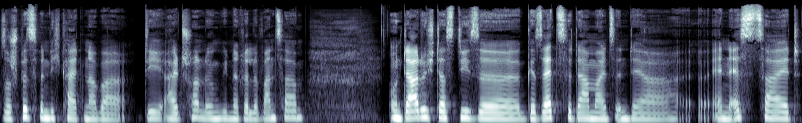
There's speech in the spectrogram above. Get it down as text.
so Spitzfindigkeiten, aber die halt schon irgendwie eine Relevanz haben. Und dadurch, dass diese Gesetze damals in der NS-Zeit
